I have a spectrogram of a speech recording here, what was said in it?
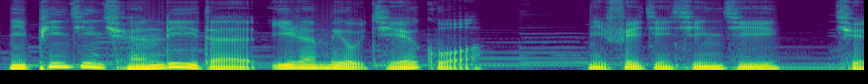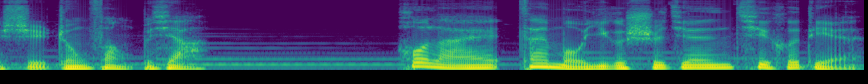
你拼尽全力的依然没有结果，你费尽心机却始终放不下。后来，在某一个时间契合点，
